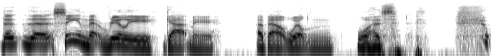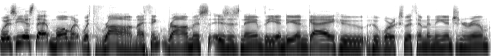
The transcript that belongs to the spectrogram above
The the scene that really got me about Wilton was was he has that moment with Ram. I think Ram is, is his name, the Indian guy who who works with him in the engine room.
